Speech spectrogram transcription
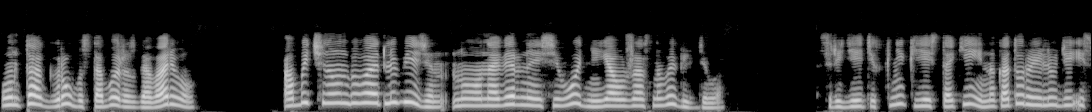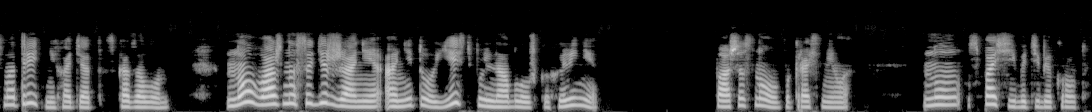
Он так грубо с тобой разговаривал. Обычно он бывает любезен, но, наверное, сегодня я ужасно выглядела. Среди этих книг есть такие, на которые люди и смотреть не хотят, сказал он. Но важно содержание, а не то, есть пыль на обложках или нет. Паша снова покраснела. Ну, спасибо тебе, Крот.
